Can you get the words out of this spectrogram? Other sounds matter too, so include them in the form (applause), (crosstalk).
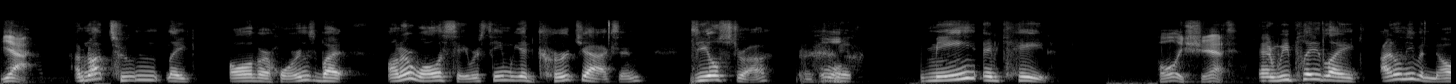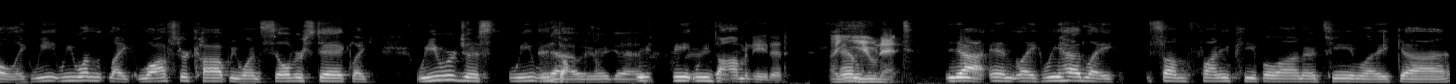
Yeah. I'm not tooting like all of our horns, but on our Wallace Sabres team, we had Kurt Jackson, Dealstra, Oh, me, and Cade. holy shit. And we played like I don't even know. Like we we won like Lobster Cup, we won Silver Stick. Like we were just we we, yeah, dom- we were good. we, we, we dominated. A And- unit. Yeah, and like we had like some funny people on our team, like uh,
